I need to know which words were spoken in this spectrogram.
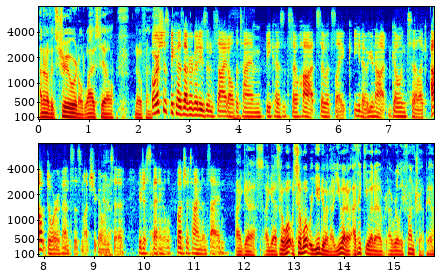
i don't know if it's true or an old wives tale no offense or it's just because everybody's inside all the time because it's so hot. So it's like you know you're not going to like outdoor events as much. You're going to you're just spending a bunch of time inside. I guess. I guess. No. What? So what were you doing though? You had. A, I think you had a, a really fun trip. Yeah.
